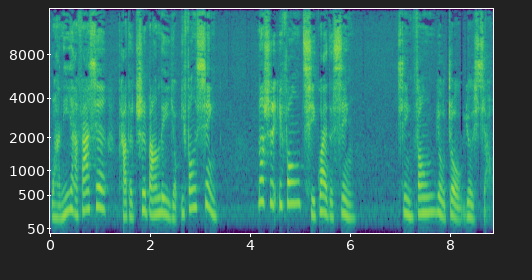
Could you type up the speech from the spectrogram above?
瓦尼亚发现它的翅膀里有一封信。那是一封奇怪的信，信封又皱又小，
